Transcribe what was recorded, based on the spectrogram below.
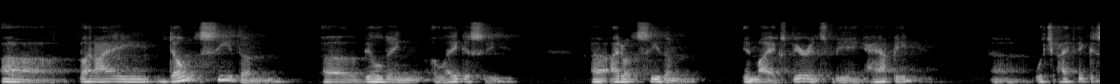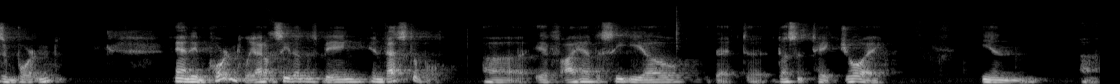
Uh, but I don't see them uh, building a legacy. Uh, I don't see them, in my experience, being happy, uh, which I think is important. And importantly, I don't see them as being investable. Uh, if I have a CEO that uh, doesn't take joy in uh,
